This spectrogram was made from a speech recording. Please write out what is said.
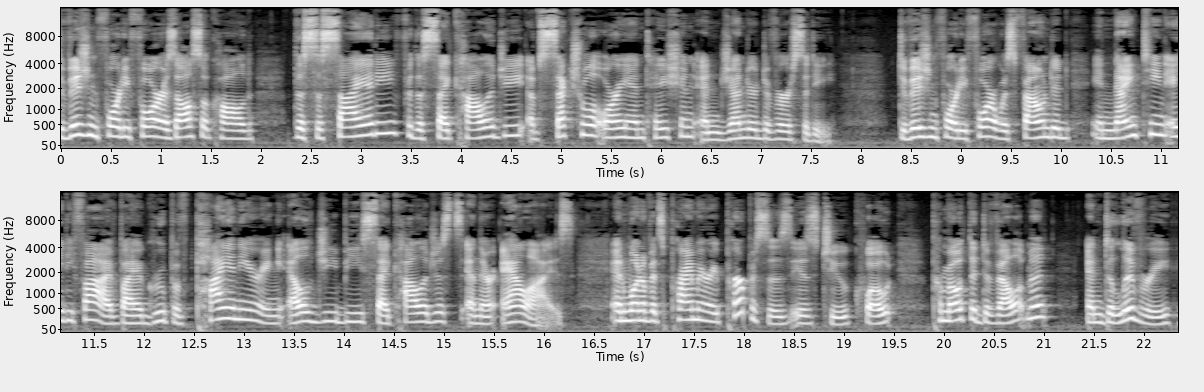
Division 44 is also called the Society for the Psychology of Sexual Orientation and Gender Diversity. Division 44 was founded in 1985 by a group of pioneering LGB psychologists and their allies, and one of its primary purposes is to, quote, promote the development and delivery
